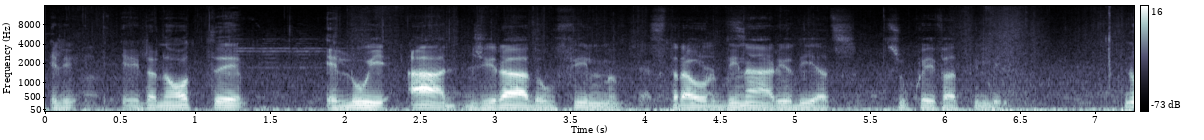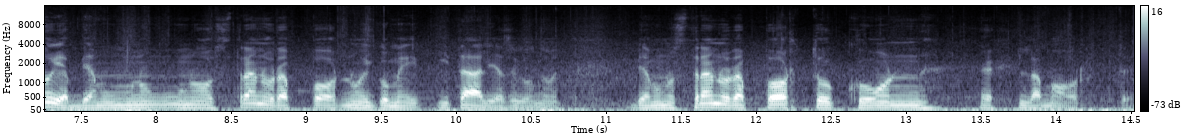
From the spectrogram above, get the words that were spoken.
e, e, la notte e lui ha girato un film straordinario, Diaz, su quei fatti lì. Noi abbiamo uno, uno strano rapporto, noi come Italia secondo me, abbiamo uno strano rapporto con eh, la morte,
